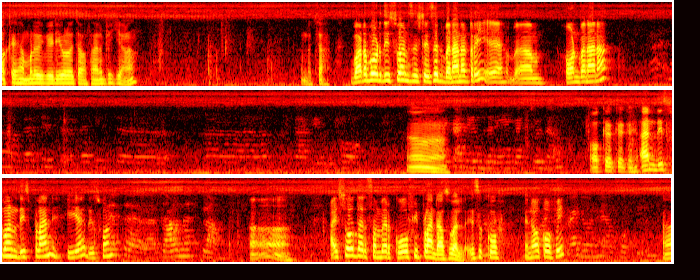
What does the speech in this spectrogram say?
ഓക്കെ നമ്മൾ ഈ വീഡിയോ വെച്ച് അവസാനിപ്പിക്കുകയാണ്. എന്താ what about this one sister is it banana tree horn banana okay okay okay and this one this plant here this one Governors plum. Ah, I saw there somewhere coffee plant as well. Is coffee ah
